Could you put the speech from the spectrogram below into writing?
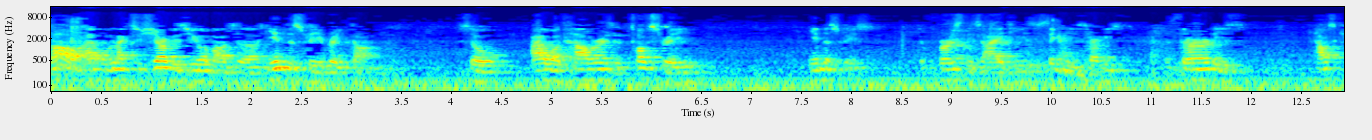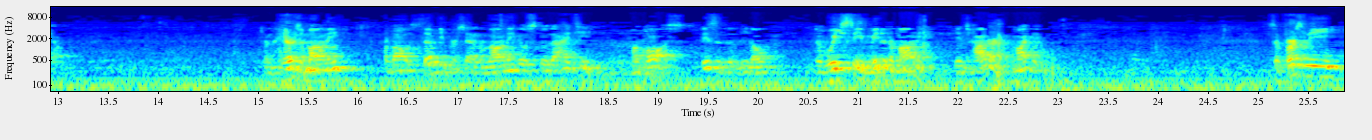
now I would like to share with you about the industry breakdown. So I will cover the top three industries. The first is IT, the second is service, the third is healthcare. And here's the money. About 70% of the money goes to the IT. Of course, this is you know, the VC made the money in China market. So firstly,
